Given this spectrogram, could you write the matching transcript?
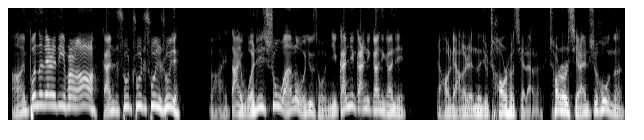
啊，你不能在这地方啊！赶出出去出去出去！啊，大爷，我这收完了我就走，你赶紧赶紧赶紧赶紧！然后两个人呢就吵吵起来了。吵吵起来之后呢，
